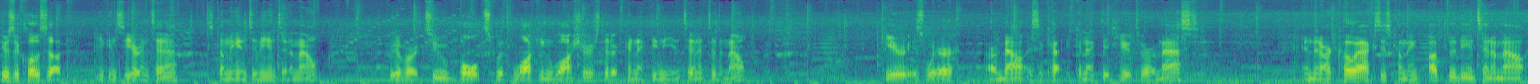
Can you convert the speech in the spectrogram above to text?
Here's a close-up. You can see our antenna is coming into the antenna mount. We have our two bolts with locking washers that are connecting the antenna to the mount. Here is where our mount is connected here to our mast. And then our coax is coming up through the antenna mount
